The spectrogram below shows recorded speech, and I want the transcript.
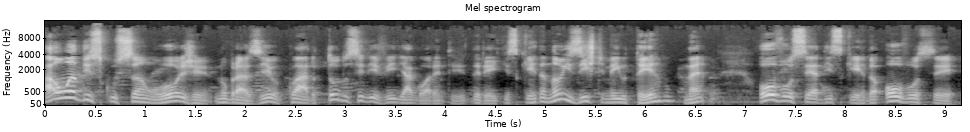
há uma discussão hoje no Brasil, claro, tudo se divide agora entre direita e esquerda, não existe meio termo, né? Ou você é de esquerda ou você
